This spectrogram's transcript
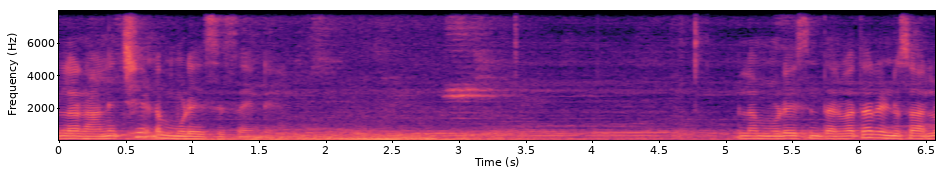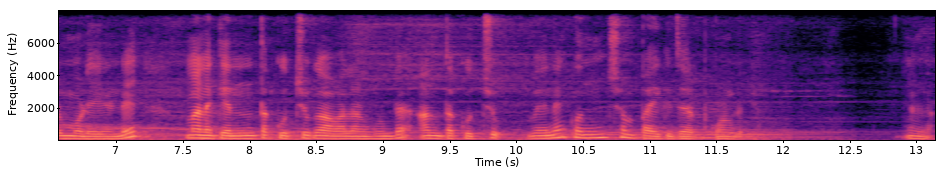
ఇలా రానిచ్చి ఇలా ముడేసేసేయండి. ఇలా ముడేసిన తర్వాత రెండు సార్లు ముడేయండి. మనకి ఎంత కుచ్చు కావాలనుకుంటే అంత కుచ్చు వేనే కొంచెం పైకి జరుపుకోండి. ఇలా.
